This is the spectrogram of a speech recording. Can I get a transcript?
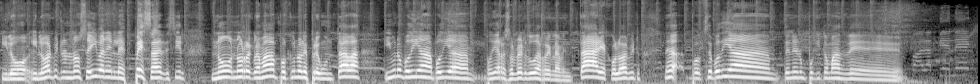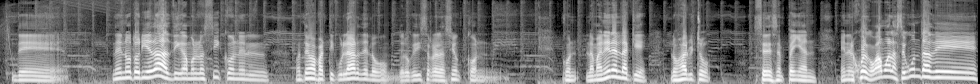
Y, lo- y los árbitros no se iban en la espesa, es decir, no, no reclamaban porque uno les preguntaba y uno podía, podía, podía resolver dudas reglamentarias con los árbitros. Po- Se podía tener un poquito más de, de, de notoriedad, digámoslo así, con el, con el tema particular de lo, de lo que dice relación con, con la manera en la que los árbitros se desempeñan en el juego. Vamos a la segunda de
